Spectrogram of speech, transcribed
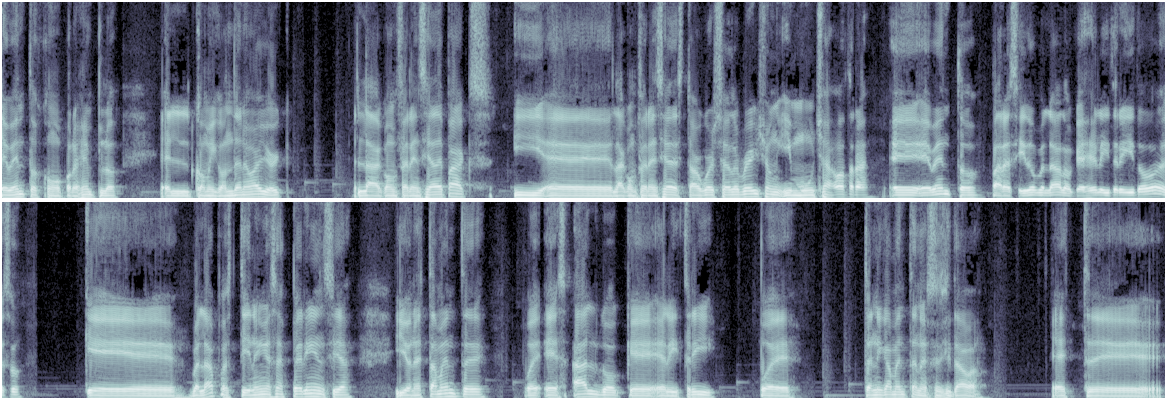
eventos, como por ejemplo el Comic Con de Nueva York, la conferencia de PAX y eh, la conferencia de Star Wars Celebration y muchas otras eh, eventos parecidos, ¿verdad? Lo que es el E3 y todo eso, que, ¿verdad? Pues tienen esa experiencia y honestamente, pues es algo que el E3, pues técnicamente necesitaba. Este,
